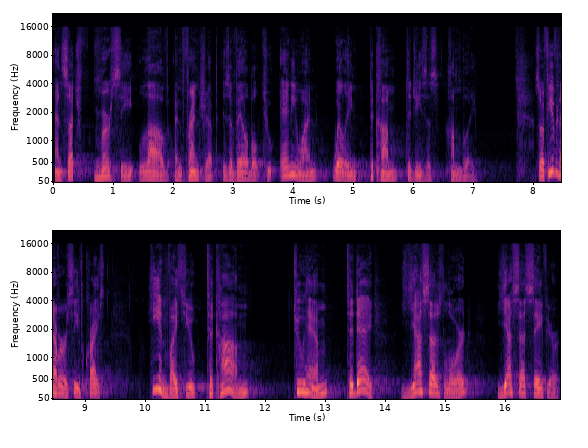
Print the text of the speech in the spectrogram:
And such mercy, love, and friendship is available to anyone willing to come to Jesus humbly. So if you've never received Christ, he invites you to come to him today. Yes, as Lord, yes, as Savior,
